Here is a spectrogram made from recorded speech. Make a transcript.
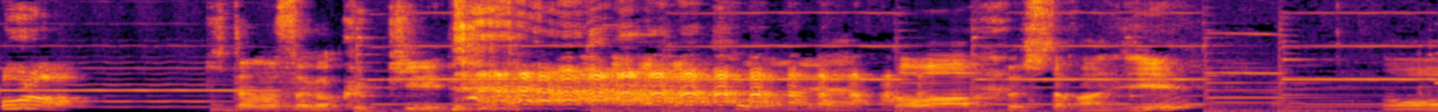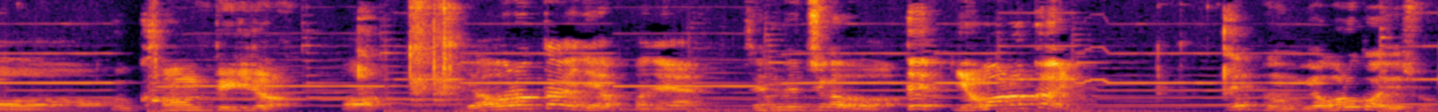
ほら汚さがくっきり。そうだね。パワーアップした感じ？おー。完璧だ。あ、柔らかいね、やっぱね。全然違うわ。え、柔らかいえ、うん、柔らかいでしょ。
